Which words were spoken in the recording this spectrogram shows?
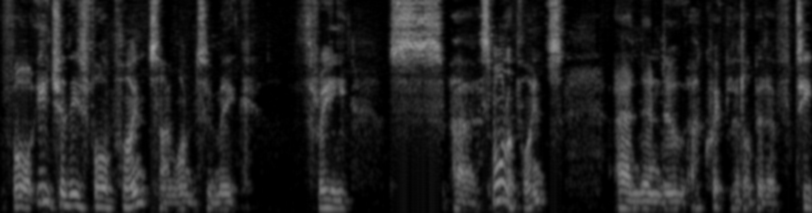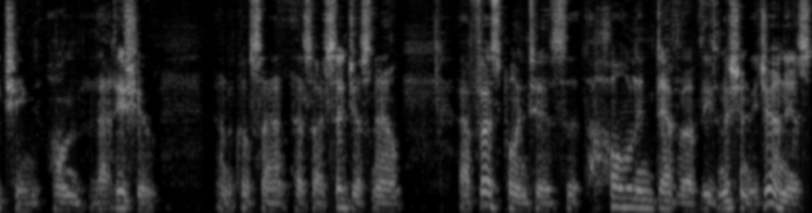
for each of these four points, I want to make three uh, smaller points and then do a quick little bit of teaching on that issue. And of course, uh, as I've said just now, our first point is that the whole endeavor of these missionary journeys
